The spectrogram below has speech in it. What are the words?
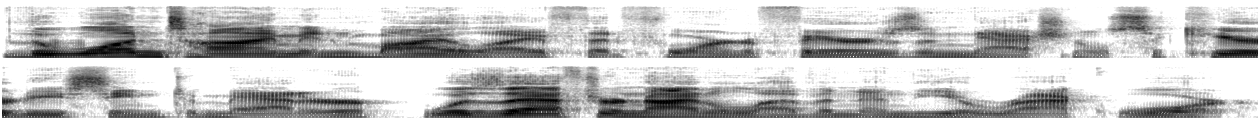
The one time in my life that foreign affairs and national security seemed to matter was after 9 11 and the Iraq War.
